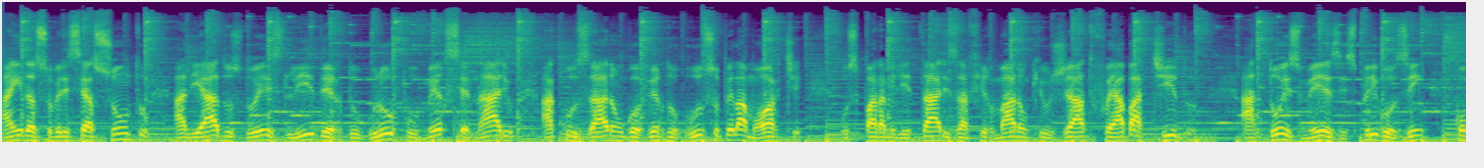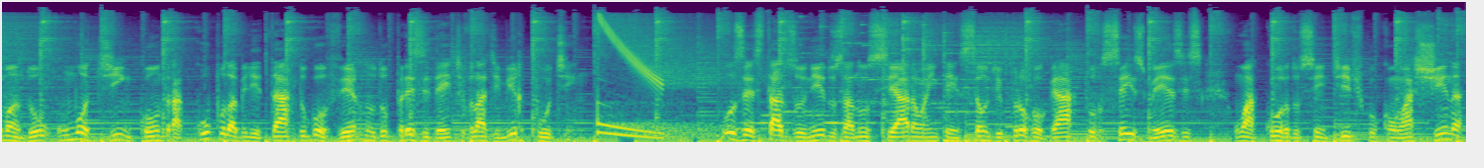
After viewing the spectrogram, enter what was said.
Ainda sobre esse assunto, aliados do ex-líder do grupo mercenário acusaram o governo russo pela morte. Os paramilitares afirmaram que o jato foi abatido. Há dois meses, Prigozhin comandou um motim contra a cúpula militar do governo do presidente Vladimir Putin. Os Estados Unidos anunciaram a intenção de prorrogar por seis meses um acordo científico com a China,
